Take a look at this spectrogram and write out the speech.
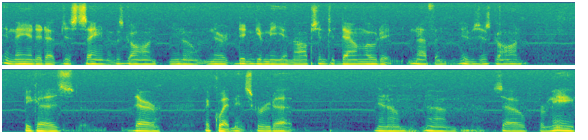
and they ended up just saying it was gone. You know, and they didn't give me an option to download it. Nothing. It was just gone because their equipment screwed up. You know, um, so for me,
